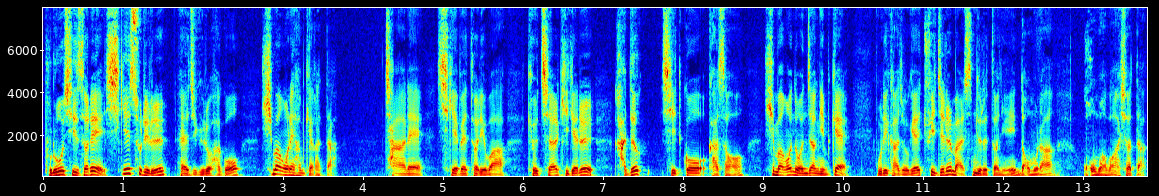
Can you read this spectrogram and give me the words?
불호시설에 시계 수리를 해주기로 하고 희망원에 함께 갔다. 차 안에 시계 배터리와 교체할 기계를 가득 싣고 가서 희망원 원장님께 우리 가족의 취지를 말씀드렸더니 너무나 고마워하셨다.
